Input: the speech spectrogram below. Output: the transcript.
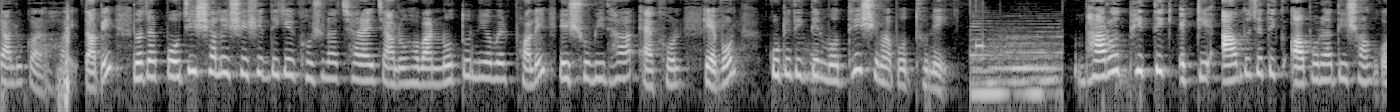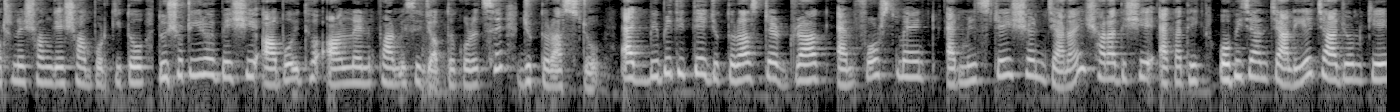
চালু করা হয়। তবে দু হাজার পঁচিশ সালের শেষের দিকে ঘোষণা ছাড়াই চালু হওয়ার নতুন নিয়মের ফলে এই সুবিধা এখন কেবল কূটনীতিকদের মধ্যে সীমাবদ্ধ নেই। ভারত ভিত্তিক একটি আন্তর্জাতিক অপরাধী সংগঠনের সঙ্গে সম্পর্কিত দুশোটিরও বেশি অবৈধ অনলাইন ফার্মেসি জব্দ করেছে যুক্তরাষ্ট্র। এক বিবৃতিতে যুক্তরাষ্ট্রের ড্রাগ এনফোর্সমেন্ট অ্যাডমিনিস্ট্রেশন জানায়, সারা দেশে একাধিক অভিযান চালিয়ে চারজনকে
